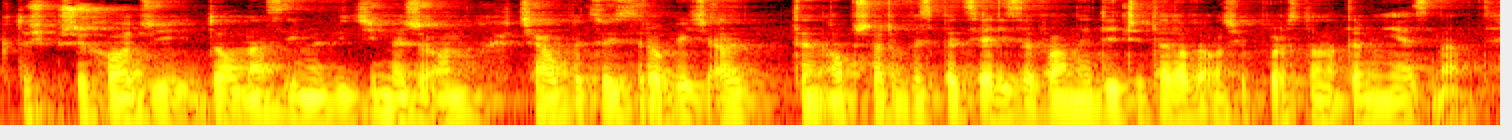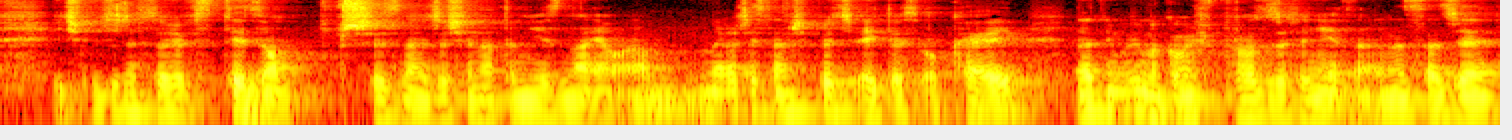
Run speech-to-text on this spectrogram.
ktoś przychodzi do nas i my widzimy, że on chciałby coś zrobić, ale ten obszar wyspecjalizowany, digitalowy, on się po prostu na tym nie zna. I ci ludzie często się wstydzą przyznać, że się na tym nie znają, a my raczej staramy się powiedzieć, ej, to jest ok. Nawet nie mówimy komuś wprost, że się nie zna. Na zasadzie,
